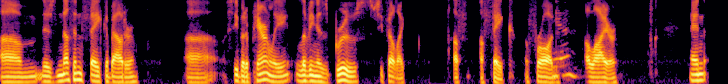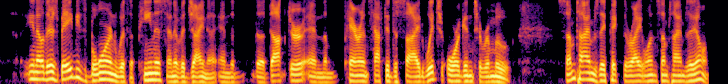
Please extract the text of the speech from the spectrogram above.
Um, there's nothing fake about her. Uh, see, but apparently, living as Bruce, she felt like a, a fake, a fraud, yeah. a liar. And you know, there's babies born with a penis and a vagina, and the, the doctor and the parents have to decide which organ to remove. Sometimes they pick the right one, sometimes they don't.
